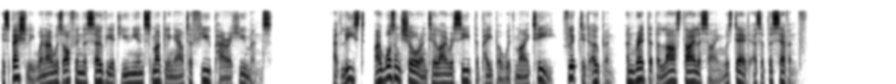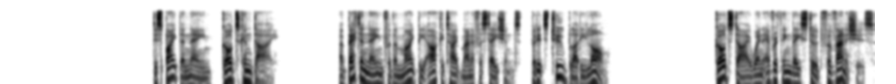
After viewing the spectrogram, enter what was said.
especially when I was off in the Soviet Union smuggling out a few parahumans. At least, I wasn't sure until I received the paper with my tea, flipped it open, and read that the last thylacine was dead as of the 7th. Despite the name, gods can die. A better name for them might be archetype manifestations, but it's too bloody long. Gods die when everything they stood for vanishes.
